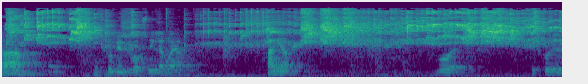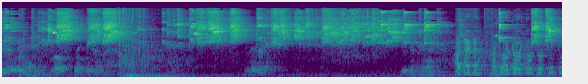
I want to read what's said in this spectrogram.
हाँ? इसको भी बॉक्स नहीं लगवाया। तानिया वो है। इसको भी अभी हमने बॉक्स नहीं लगाया हट हट, हटो हटो हटो हटो हटो हटो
